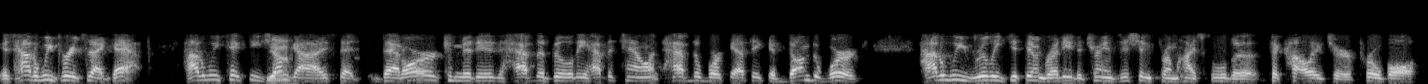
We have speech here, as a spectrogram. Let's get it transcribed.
is how do we bridge that gap? How do we take these yeah. young guys that, that are committed, have the ability, have the talent, have the work ethic, have done the work? How do we really get them ready to transition from high school to, to college or pro ball?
